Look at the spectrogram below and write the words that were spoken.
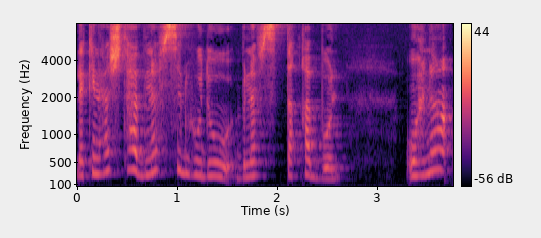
لكن عشتها بنفس الهدوء بنفس التقبل. وهنا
